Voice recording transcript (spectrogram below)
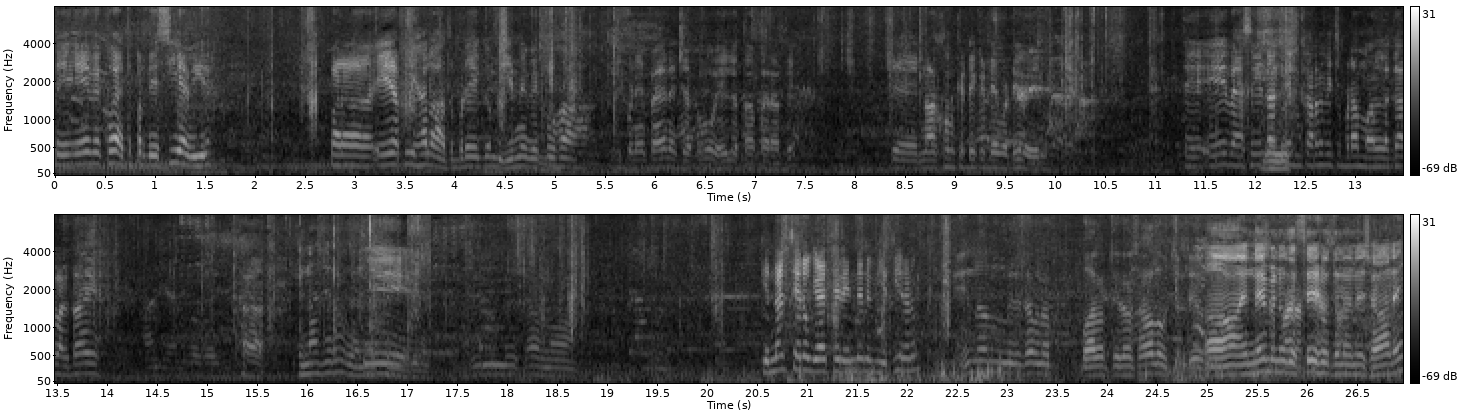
ਤੇ ਇਹ ਵੇਖੋ ਹੈ ਤਾਂ ਪਰਦੇਸੀ ਹੈ ਵੀਰ। ਪਰ ਇਹ ਆਪਣੀ ਹਾਲਾਤ ਬੜੇ ਗੰਭੀਰ ਨੇ ਵੇਖੋ ਹਾਂ ਆਪਣੇ ਪੈਰ ਨੇ ਜ਼ਖਮ ਹੋਏ ਲੱਤਾਂ ਪੈਰਾਂ ਤੇ। ਤੇ ਨਾਖੂਨ ਕਿੱਡੇ ਕਿੱਡੇ ਵੱਡੇ ਹੋਏ ਨੇ। ਤੇ ਇਹ ਵੈਸੇ ਇਹਦਾ ਜਿਮ ਕਰਨ ਵਿੱਚ ਬੜਾ ਮਨ ਲੱਗਾ ਲੱਗਦਾ ਏ ਹਾਂ। ਕਿੰਨਾ ਚਿਰ ਹੋ ਗਿਆ ਤੇ ਕਿੰਨਾ ਕੁ ਚਿਰ ਹੋ ਗਿਆ ਇੱਥੇ ਰਹਿੰਦੇ ਨੇ ਵੀਰ ਜੀ ਇਹਨਾਂ ਨੂੰ? ਇਹਨਾਂ ਨੂੰ ਮੇਰੇ ਹਿਸਾਬ ਨਾਲ 12 13 ਸਾਲ ਹੋ ਚੱਲੇ ਹਾਂ ਇਹਨੇ ਮੈਨੂੰ ਦੱਸੇ ਉਦੋਂ ਨੇ ਸ਼ਾਹ ਨੇ।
